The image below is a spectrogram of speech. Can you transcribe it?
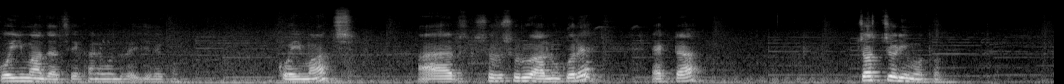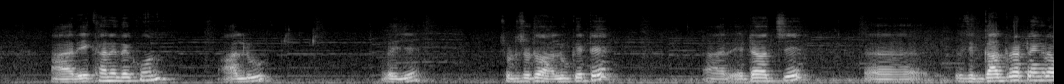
কই মাছ আছে এখানে বন্ধুরা, এই যে দেখুন। কই মাছ। আর সরু সরু আলু করে একটা চচ্চড়ি মতো আর এখানে দেখুন আলু, এই যে ছোট ছোট আলু কেটে, আর এটা হচ্ছে ওই যে গাগরা ট্যাংরা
